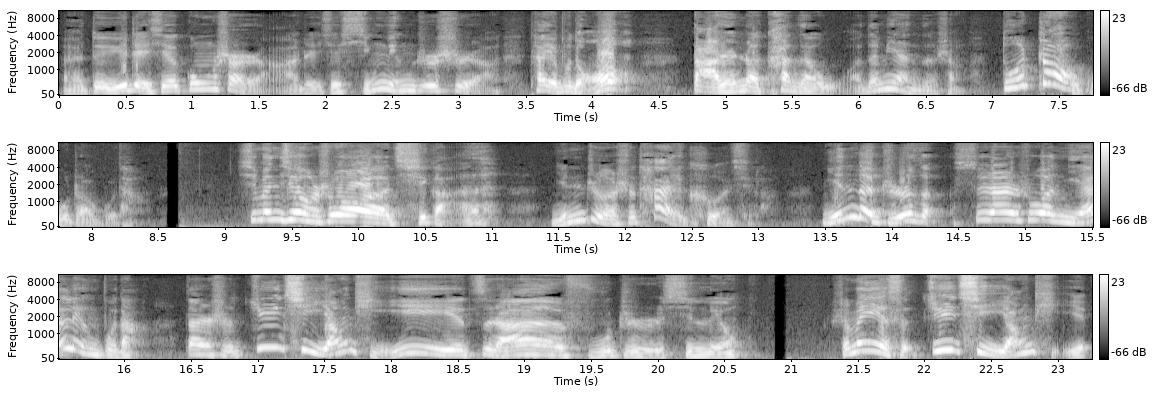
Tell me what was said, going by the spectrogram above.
哎，对于这些公事儿啊，这些刑名之事啊，他也不懂。大人呢，看在我的面子上，多照顾照顾他。西门庆说：“岂敢，您这是太客气了。您的侄子虽然说年龄不大，但是居气养体，自然福至心灵。什么意思？居气养体，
